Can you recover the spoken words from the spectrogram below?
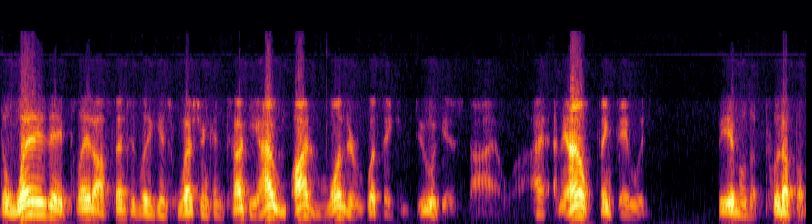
the way they played offensively against Western Kentucky, I, I'd wonder what they can do against Iowa. I, I mean, I don't think they would be able to put up a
